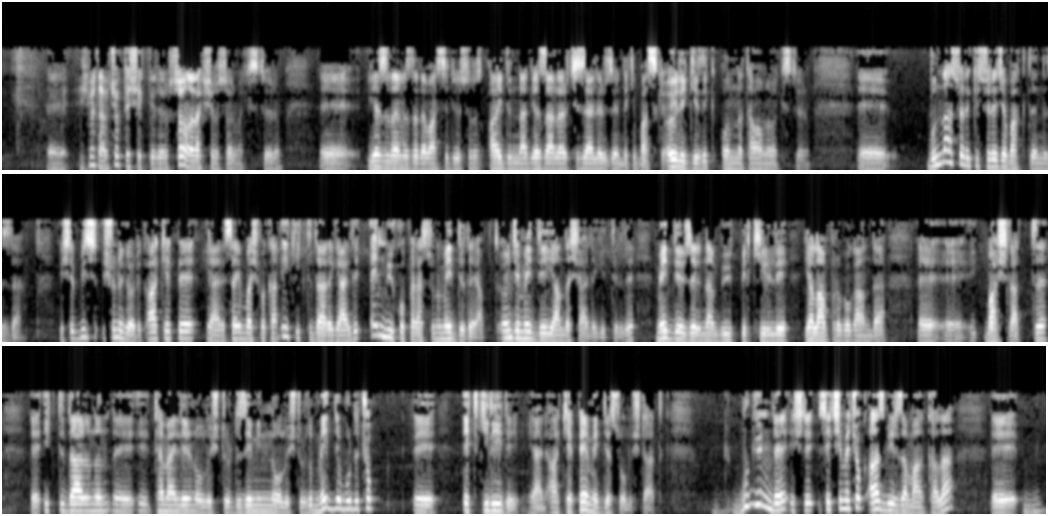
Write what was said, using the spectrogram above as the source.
Ee, Hikmet abi çok teşekkür ederim. Son olarak şunu sormak istiyorum. Ee, yazılarınızda da bahsediyorsunuz. Aydınlar, yazarlar, çizerler üzerindeki baskı. Öyle girdik, onunla tamamlamak istiyorum. Ee, bundan sonraki sürece baktığınızda işte biz şunu gördük. AKP yani Sayın Başbakan ilk iktidara geldi. En büyük operasyonu medyada yaptı. Önce medyayı yandaş hale getirdi. Medya üzerinden büyük bir kirli yalan propaganda e, e, başlattı. E, iktidarının e, e, temellerini oluşturdu, zeminini oluşturdu. Medya burada çok e, etkiliydi. Yani AKP medyası oluştu artık. Bugün de işte seçime çok az bir zaman kala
